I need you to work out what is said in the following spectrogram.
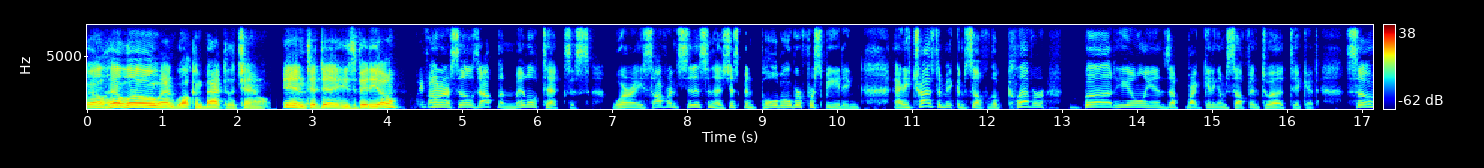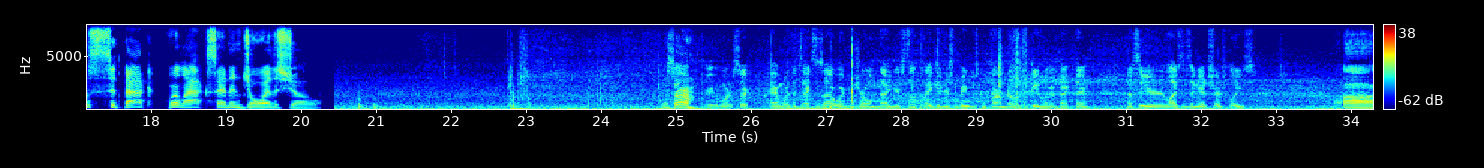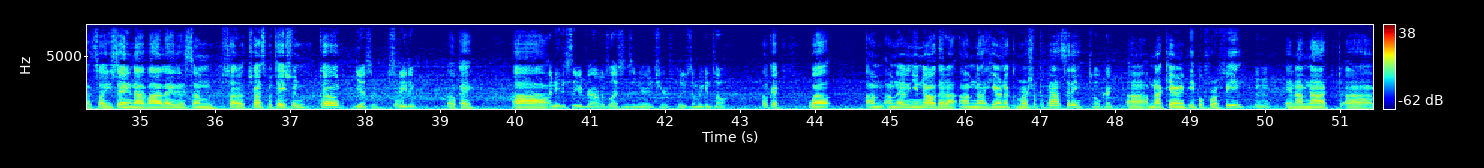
Well, hello and welcome back to the channel. In today's video, we found ourselves out in the middle of Texas, where a sovereign citizen has just been pulled over for speeding. And he tries to make himself look clever, but he only ends up right getting himself into a ticket. So sit back, relax, and enjoy the show. Yes, sir. Hey, good morning, sir. And with the Texas Highway Patrol. Now, you're stopped today because your speed was confirmed over the speed limit back there. Let's see your license and your insurance, please. Uh, so you saying I violated some sort of transportation code? Yes, sir. Speeding. Okay. Uh, I need to see your driver's license and your insurance, please, and we can talk. okay. Well, I'm, I'm letting you know that I, I'm not here in a commercial capacity. Okay. Uh, I'm not carrying people for a fee, Mm-hmm. and I'm not uh,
